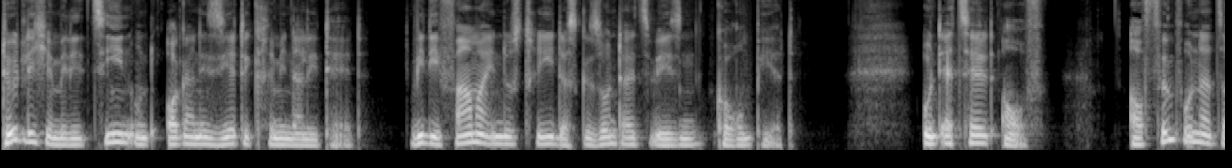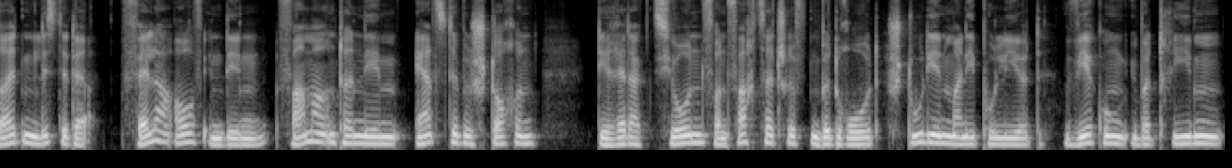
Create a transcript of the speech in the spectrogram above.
Tödliche Medizin und organisierte Kriminalität. Wie die Pharmaindustrie das Gesundheitswesen korrumpiert. Und er zählt auf. Auf 500 Seiten listet er Fälle auf, in denen Pharmaunternehmen Ärzte bestochen, die Redaktion von Fachzeitschriften bedroht, Studien manipuliert, Wirkungen übertrieben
